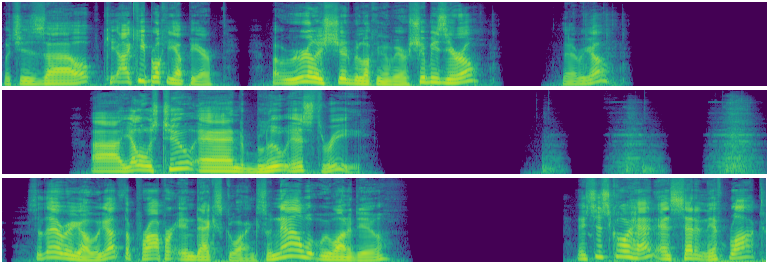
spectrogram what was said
which is, uh, oh, I keep looking up here, but we really should be looking over here. Should be zero. There we go. Uh, yellow is two and blue is three. So there we go. We got the proper index going. So now what we want to do is just go ahead and set an if block.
